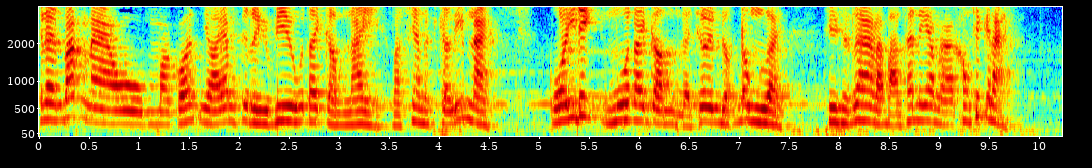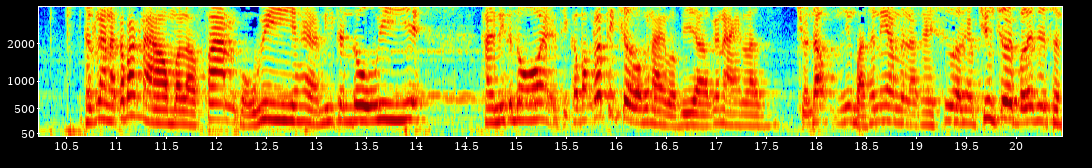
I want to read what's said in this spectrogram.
thế nên bác nào mà có nhờ em cái review cái tay cầm này và xem được clip này, có ý định mua tay cầm để chơi được đông người, thì thực ra là bản thân em là không thích cái này thực ra là các bác nào mà là fan của Wii hay là Nintendo Wii ấy, hay Nintendo ấy thì các bác rất thích chơi vào cái này bởi vì à, cái này là chuyển động. Nhưng bản thân em là ngày xưa em chuyên chơi PlayStation.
